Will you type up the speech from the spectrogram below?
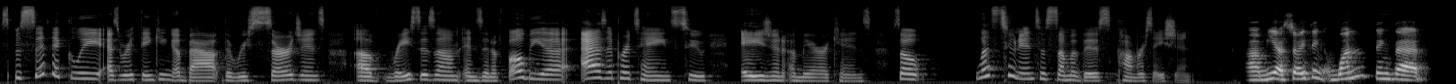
specifically as we're thinking about the resurgence of racism and xenophobia as it pertains to Asian Americans. So let's tune into some of this conversation. Um, yeah, so I think one thing that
